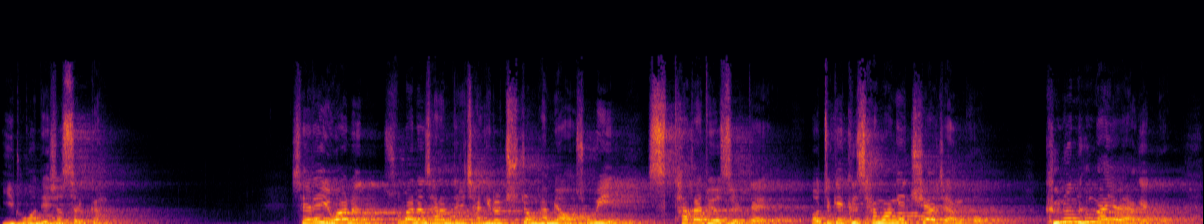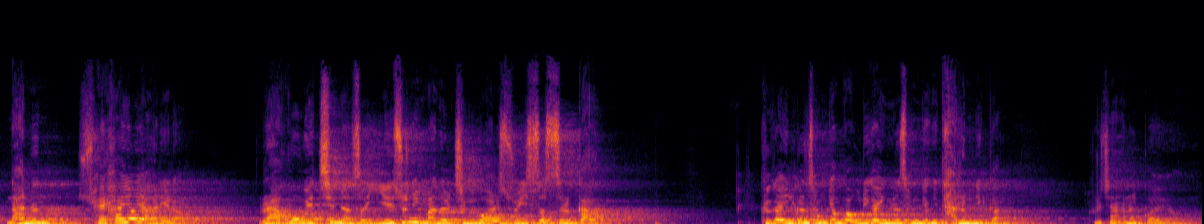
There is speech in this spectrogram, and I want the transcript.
이루어내셨을까? 세례 요한은 수많은 사람들이 자기를 추종하며 소위 스타가 되었을 때 어떻게 그 상황에 취하지 않고 그는 흥하여야겠고 나는 쇠하여야 하리라 라고 외치면서 예수님만을 증거할 수 있었을까? 그가 읽은 성경과 우리가 읽는 성경이 다릅니까? 그렇지 않을 거예요.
